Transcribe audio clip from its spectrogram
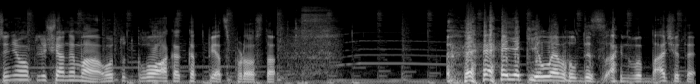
Синього ключа нема. О, тут клоака капець просто. Який левел дизайн, ви бачите?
